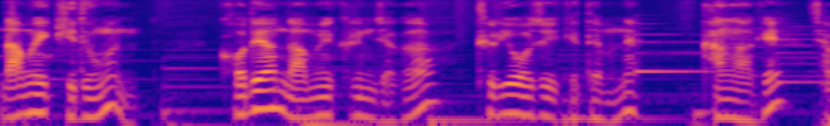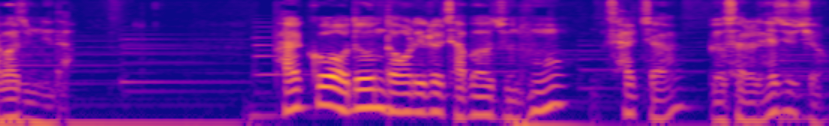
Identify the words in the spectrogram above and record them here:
나무의 기둥은 거대한 나무의 그림자가 드리워져 있기 때문에 강하게 잡아줍니다. 밝고 어두운 덩어리를 잡아준 후 살짝 묘사를 해주죠.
